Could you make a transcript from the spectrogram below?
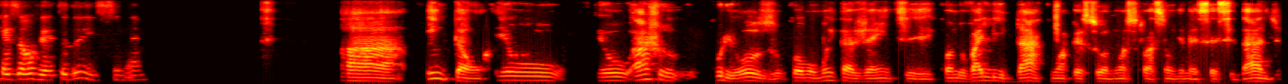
resolver tudo isso, né? Ah, então, eu, eu acho curioso como muita gente, quando vai lidar com uma pessoa numa situação de necessidade,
